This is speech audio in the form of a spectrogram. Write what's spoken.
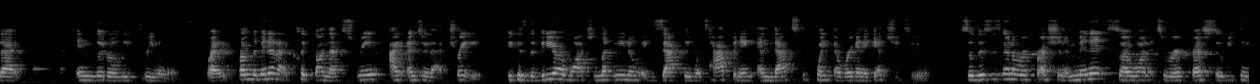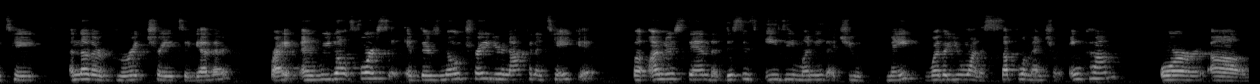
that in literally three minutes, right? From the minute I clicked on that screen, I enter that trade because the video I watched let me know exactly what's happening. And that's the point that we're going to get you to. So this is going to refresh in a minute. So I want it to refresh so we can take another great trade together, right? And we don't force it. If there's no trade, you're not going to take it. But understand that this is easy money that you make, whether you want to supplement your income or, um,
